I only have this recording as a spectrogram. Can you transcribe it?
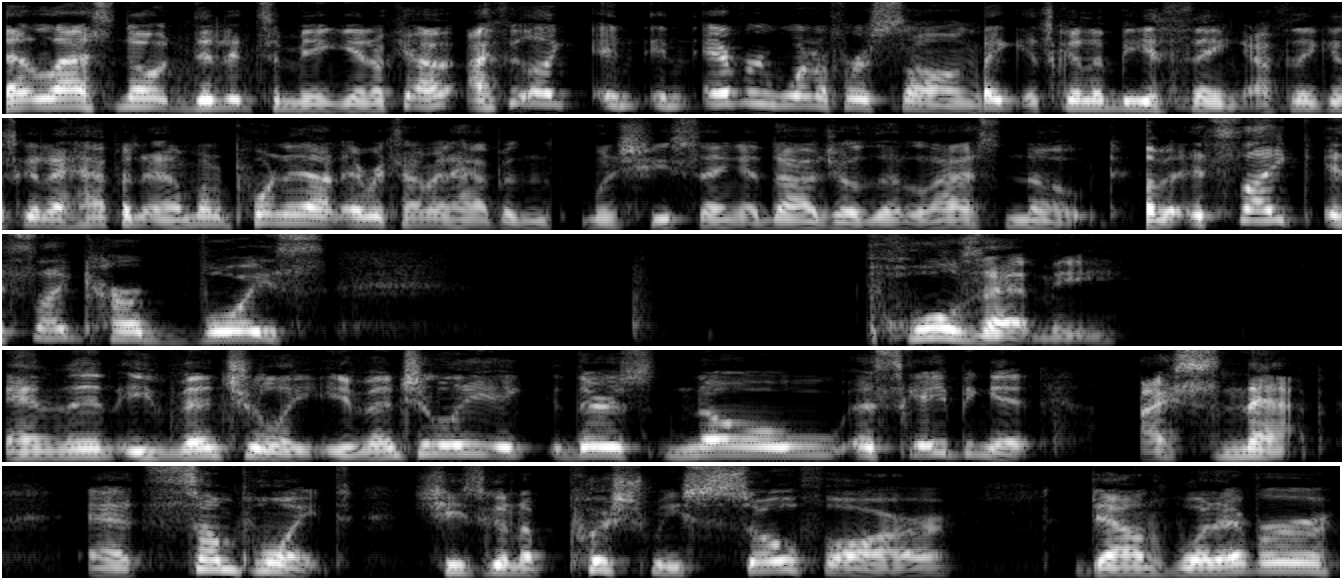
that last note did it to me again. Okay, I, I feel like in, in every one of her songs, like it's gonna be a thing. I think it's gonna happen, and I'm gonna point it out every time it happens when she sang Adagio. That last note, it's like it's like her voice pulls at me, and then eventually, eventually, it, there's no escaping it. I snap. At some point, she's gonna push me so far down whatever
